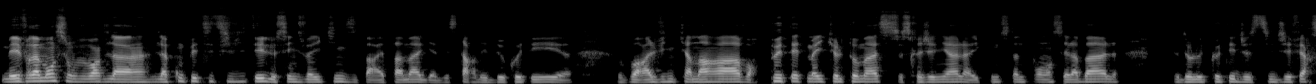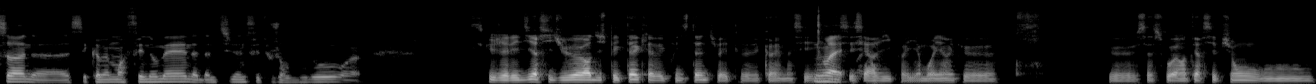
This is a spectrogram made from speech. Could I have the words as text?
mais vraiment, si on veut voir de la, de la compétitivité, le Saints Vikings, il paraît pas mal. Il y a des stars des deux côtés. Euh, voir Alvin Kamara, voir peut-être Michael Thomas, ce serait génial avec Winston pour lancer la balle. De l'autre côté, Justin Jefferson, euh, c'est quand même un phénomène. Adam Thielen fait toujours le boulot ce que j'allais dire, si tu veux avoir du spectacle avec Winston, tu vas être euh, quand même assez, assez servi. Quoi. Il y a moyen que, que ça soit interception ou,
